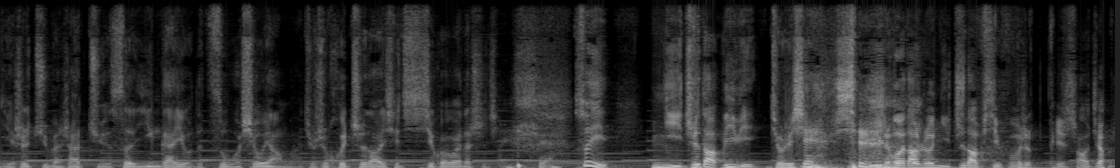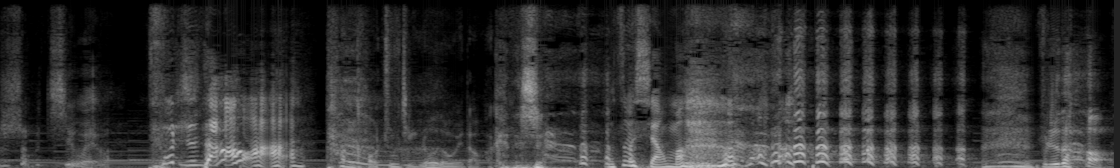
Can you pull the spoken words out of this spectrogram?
也是剧本杀角色应该有的自我修养嘛，就是会知道一些奇奇怪怪的事情。是所以你知道 Vivi 就是现现实生活当中你知道皮肤是被烧焦是什么气味吗？不知道啊，炭烤猪颈肉的味道吧，可能是我这么香吗？不知道，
